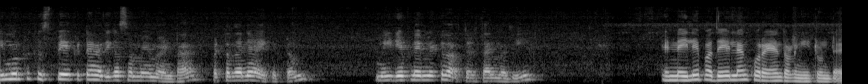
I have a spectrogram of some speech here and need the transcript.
ഈ മുറുക്ക് ക്രിസ്പി കിട്ടാൻ അധികം സമയം വേണ്ട. പെട്ടെന്ന് തന്നെ ആയി കിട്ടും. മീഡിയം ഫ്ലെയിമിലിട്ട് വറുത്തെടുത്താൽ മതി. എണ്ണയിലെ പതയെല്ലാം കുറയാൻ തുടങ്ങിയിട്ടുണ്ട്.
